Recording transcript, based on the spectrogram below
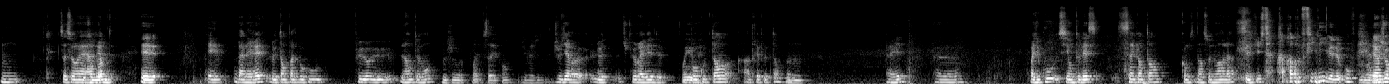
Mhm. Ça serait un rêve. de- Et, et dans les rêves, le temps passe beaucoup plus euh, lentement. Ouais, ça dépend, j'imagine. Je veux dire, euh, le, tu peux rêver de Oui, oui, beaucoup de temps en très peu de temps. quoi. Mhm. réel. Euh, ouais, du coup, si on te laisse 50 ans comme dans ce noir-là, c'est juste infini, mais de ouf. Et un jour,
